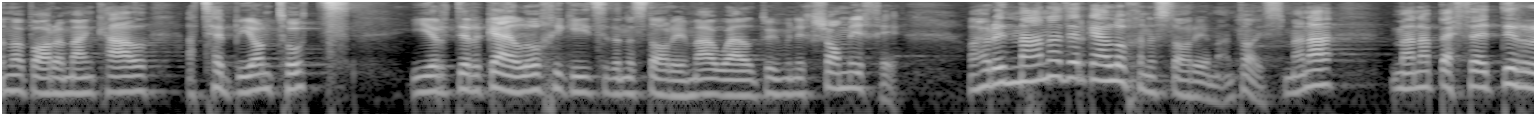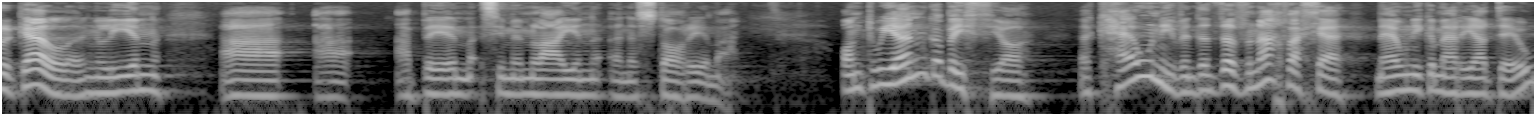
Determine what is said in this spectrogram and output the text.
yma bore yma'n cael atebion twt i'r dirgelwch i gyd sydd yn y stori yma, wel, dwi'n mynd i'ch siomi chi. Oherwydd mae yna ddirgelwch yn y stori yma, does? Mae yna, mae yna bethau dirgel ynglyn a, a, a be sy'n mynd mlaen yn y stori yma. Ond dwi yn gobeithio y cewn i fynd yn ddyfnach falle mewn i gymeriad Dyw,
